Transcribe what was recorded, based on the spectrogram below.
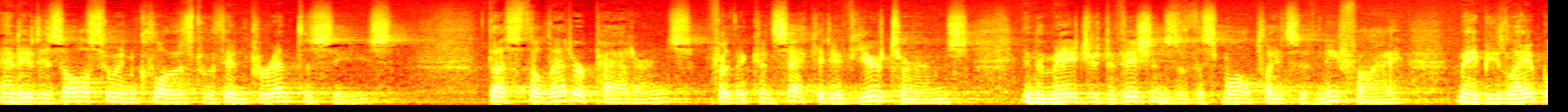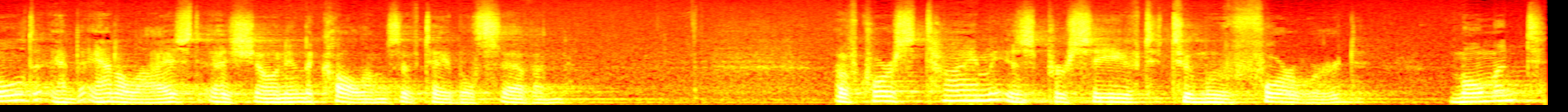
and it is also enclosed within parentheses. Thus, the letter patterns for the consecutive year terms in the major divisions of the small plates of Nephi may be labeled and analyzed as shown in the columns of Table 7. Of course, time is perceived to move forward moment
